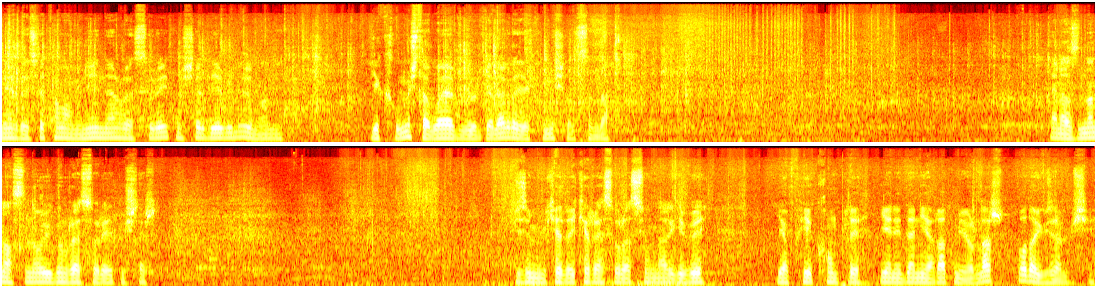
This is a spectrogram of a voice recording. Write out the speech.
Neredeyse tamamını yeniden restore etmişler diyebilirim. Hani yıkılmış da bayağı bir bölgeler de yıkılmış aslında. En azından aslında uygun restore etmişler. Bizim ülkedeki restorasyonlar gibi yapıyı komple yeniden yaratmıyorlar. O da güzel bir şey.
